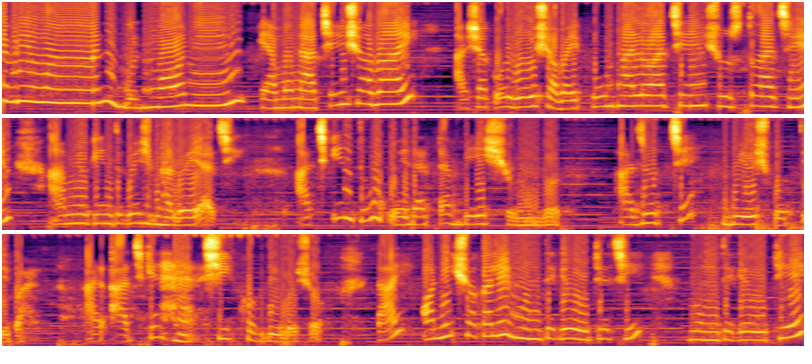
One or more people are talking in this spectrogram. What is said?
এভরিওয়ান গুড মর্নিং কেমন আছেন সবাই? আশা করব সবাই খুব ভালো আছেন, সুস্থ আছেন। আমিও কিন্তু বেশ ভালোই আছি। আজ কিন্তু ওয়েদারটা বেশ সুন্দর। আজ হচ্ছে বৃহস্পতিবার। আর আজকে হ্যাঁ শিক্ষক দিবসও। তাই অনেক সকালে ঘুম থেকে উঠেছি। ঘুম থেকে উঠে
